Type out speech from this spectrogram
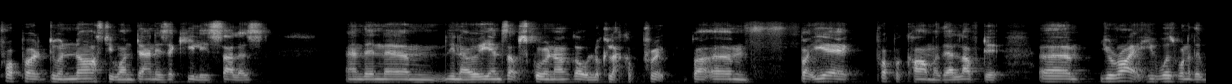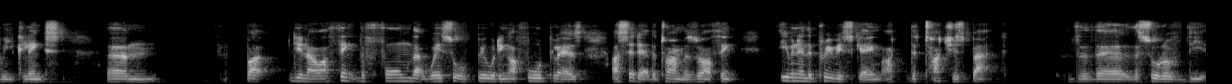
proper do a nasty one down his Achilles Salah's, and then um, you know he ends up scoring on goal. Look like a prick, but um, but yeah, proper karma there. Loved it. Um, you're right. He was one of the weak links. Um, but you know, I think the form that we're sort of building our forward players. I said it at the time as well. I think even in the previous game, the touch is back. The the the sort of the,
